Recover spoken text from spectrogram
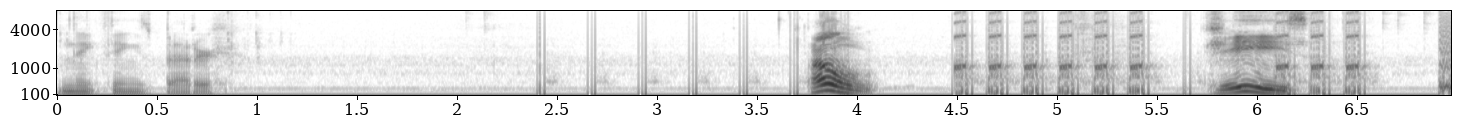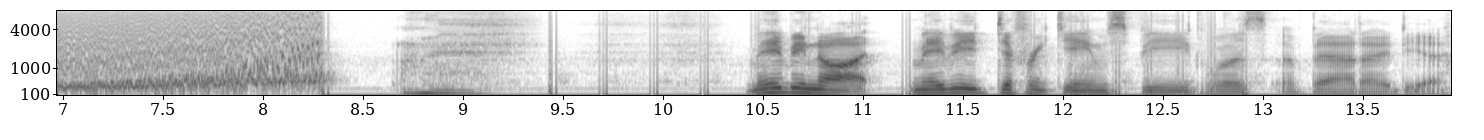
make things better. Oh! Jeez. Maybe not. Maybe different game speed was a bad idea.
